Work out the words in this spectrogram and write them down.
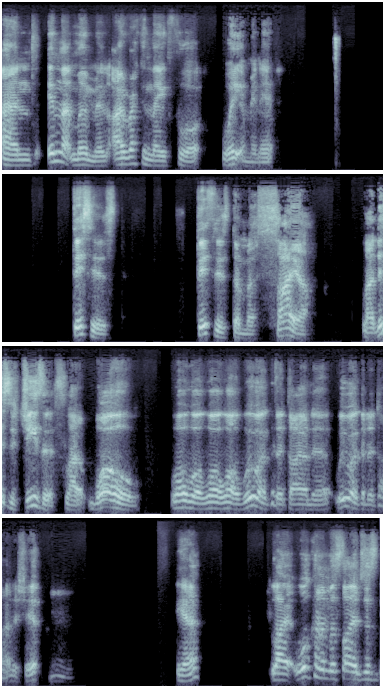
And in that moment, I reckon they thought, Wait a minute. This is this is the Messiah. Like this is Jesus. Like, whoa, whoa, whoa, whoa, whoa. We weren't gonna die on the we weren't gonna die on the ship. Mm. Yeah, like what kind of Messiah just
